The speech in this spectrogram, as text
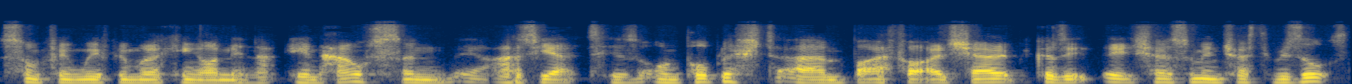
something we've been working on in, in-house and as yet is unpublished, um, but I thought I'd share it because it, it shows some interesting results.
